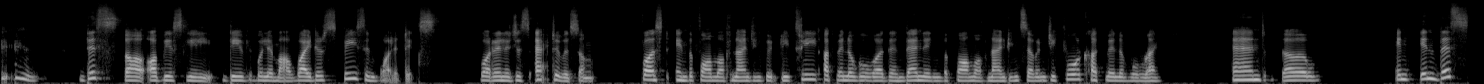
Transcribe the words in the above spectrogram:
this uh, obviously gave ulama wider space in politics for religious activism, first in the form of 1953 Khatmi Nabuwat, and then in the form of 1974 Khatmi Nabuwat. And uh, in in this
